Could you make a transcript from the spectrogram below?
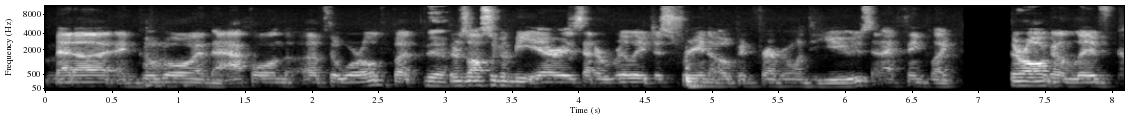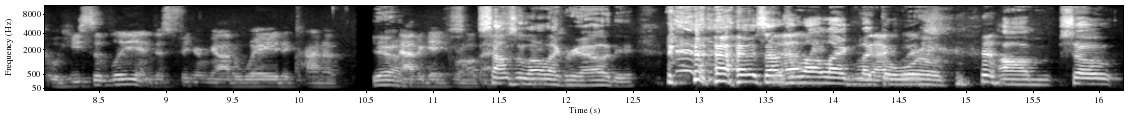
Meta and Google and the Apple and the, of the world. But Yeah. there's also going to be areas that are really just free and open for everyone to use. And I think like they're all going to live cohesively and just figuring out a way to kind of Yeah. navigate through all that. Sounds a lot like reality. it sounds a lot like like the world. Um, so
